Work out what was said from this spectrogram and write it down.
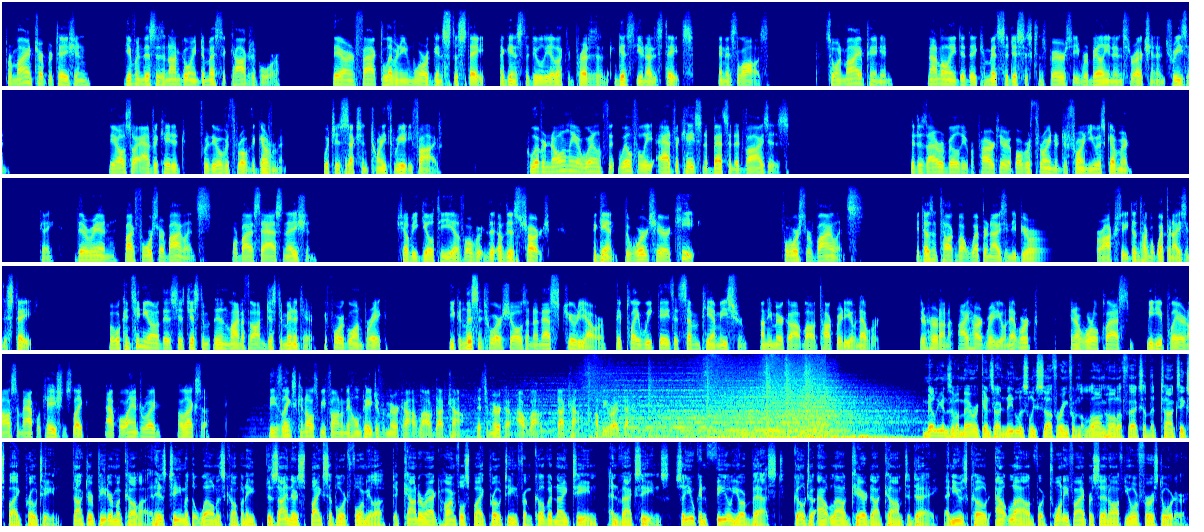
for my interpretation, given this is an ongoing domestic cognitive war, they are in fact levying war against the state, against the duly elected president, against the United States and its laws. So, in my opinion, not only did they commit seditious conspiracy, rebellion, insurrection, and treason, they also advocated for the overthrow of the government, which is Section 2385. Whoever knowingly or willfully advocates and abets and advises the desirability or proprietary of overthrowing or destroying the U.S. government, okay, therein by force or violence or by assassination shall be guilty of over the, of this charge. Again, the words here are key: force or violence. It doesn't talk about weaponizing the bureaucracy. It doesn't talk about weaponizing the state. But we'll continue on this just, just in line of thought in just a minute here. Before we go on break, you can listen to our shows on the National Security Hour. They play weekdays at 7 p.m. Eastern on the America Out Loud Talk Radio Network. They're heard on iHeartRadio Network, in our world class media player and awesome applications like Apple, Android, Alexa. These links can also be found on the homepage of AmericaOutloud.com. That's AmericaOutloud.com. I'll be right back. Millions of Americans are needlessly suffering from the long haul effects of the toxic spike protein. Dr. Peter McCullough and his team at the Wellness Company designed their spike support formula to counteract harmful spike protein from COVID 19 and vaccines so you can feel your best. Go to OutLoudCare.com today and use code OUTLOUD for 25% off your first order.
